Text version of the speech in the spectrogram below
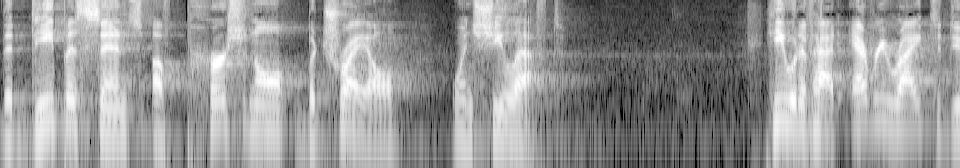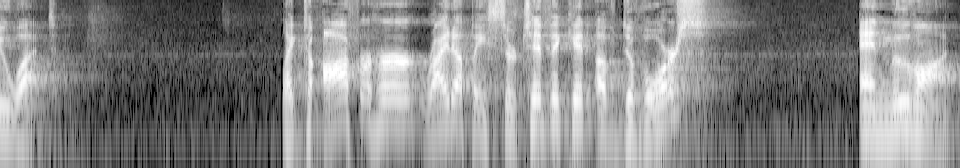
the deepest sense of personal betrayal when she left. He would have had every right to do what? Like to offer her, write up a certificate of divorce and move on.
